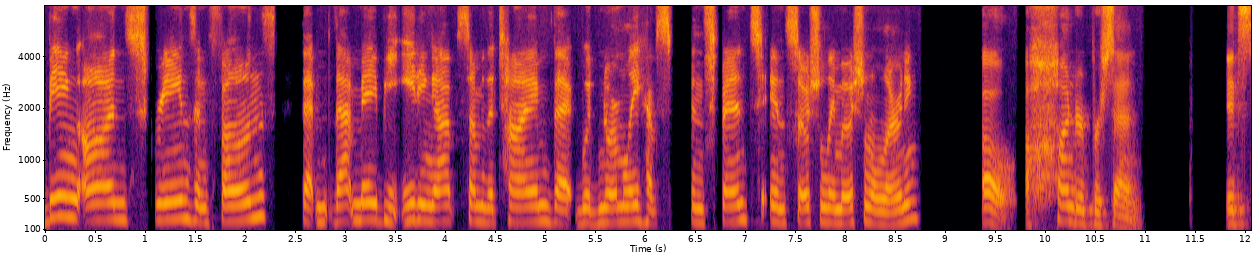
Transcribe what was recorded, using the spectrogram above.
being on screens and phones that that may be eating up some of the time that would normally have been spent in social emotional learning? Oh, a hundred percent. It's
